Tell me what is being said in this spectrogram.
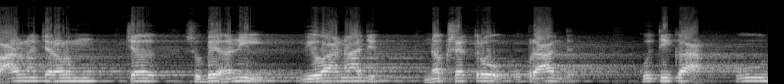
કારણચરણ ચ શુભેહની જ નક્ષત્રો ઉપરાંત કુતિકા કુ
